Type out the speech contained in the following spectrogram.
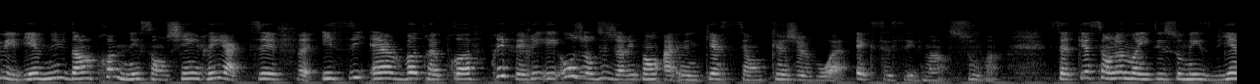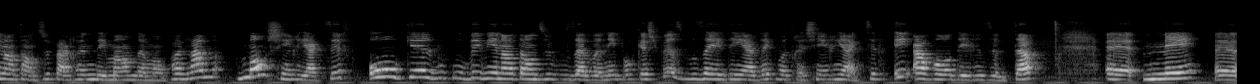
Salut et bienvenue dans Promener son chien réactif. Ici est votre prof préféré et aujourd'hui je réponds à une question que je vois excessivement souvent. Cette question-là m'a été soumise bien entendu par une des membres de mon programme, Mon chien réactif, auquel vous pouvez bien entendu vous abonner pour que je puisse vous aider avec votre chien réactif et avoir des résultats. Euh, mais euh,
